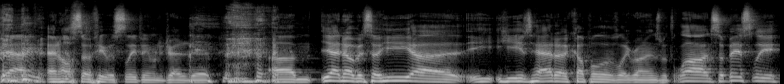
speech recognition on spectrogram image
yeah, and also if he was sleeping when he tried to do it. Um, yeah, no, but so he, uh, he he's had a couple of like run-ins with the law, and so basically,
